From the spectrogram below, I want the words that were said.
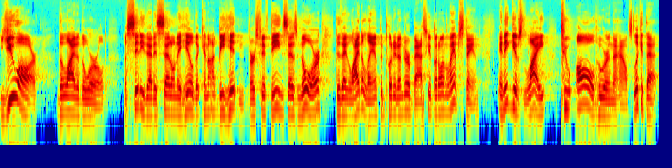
You are the light of the world a city that is set on a hill that cannot be hidden. Verse 15 says, Nor do they light a lamp and put it under a basket, but on a lampstand. And it gives light to all who are in the house. Look at that.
